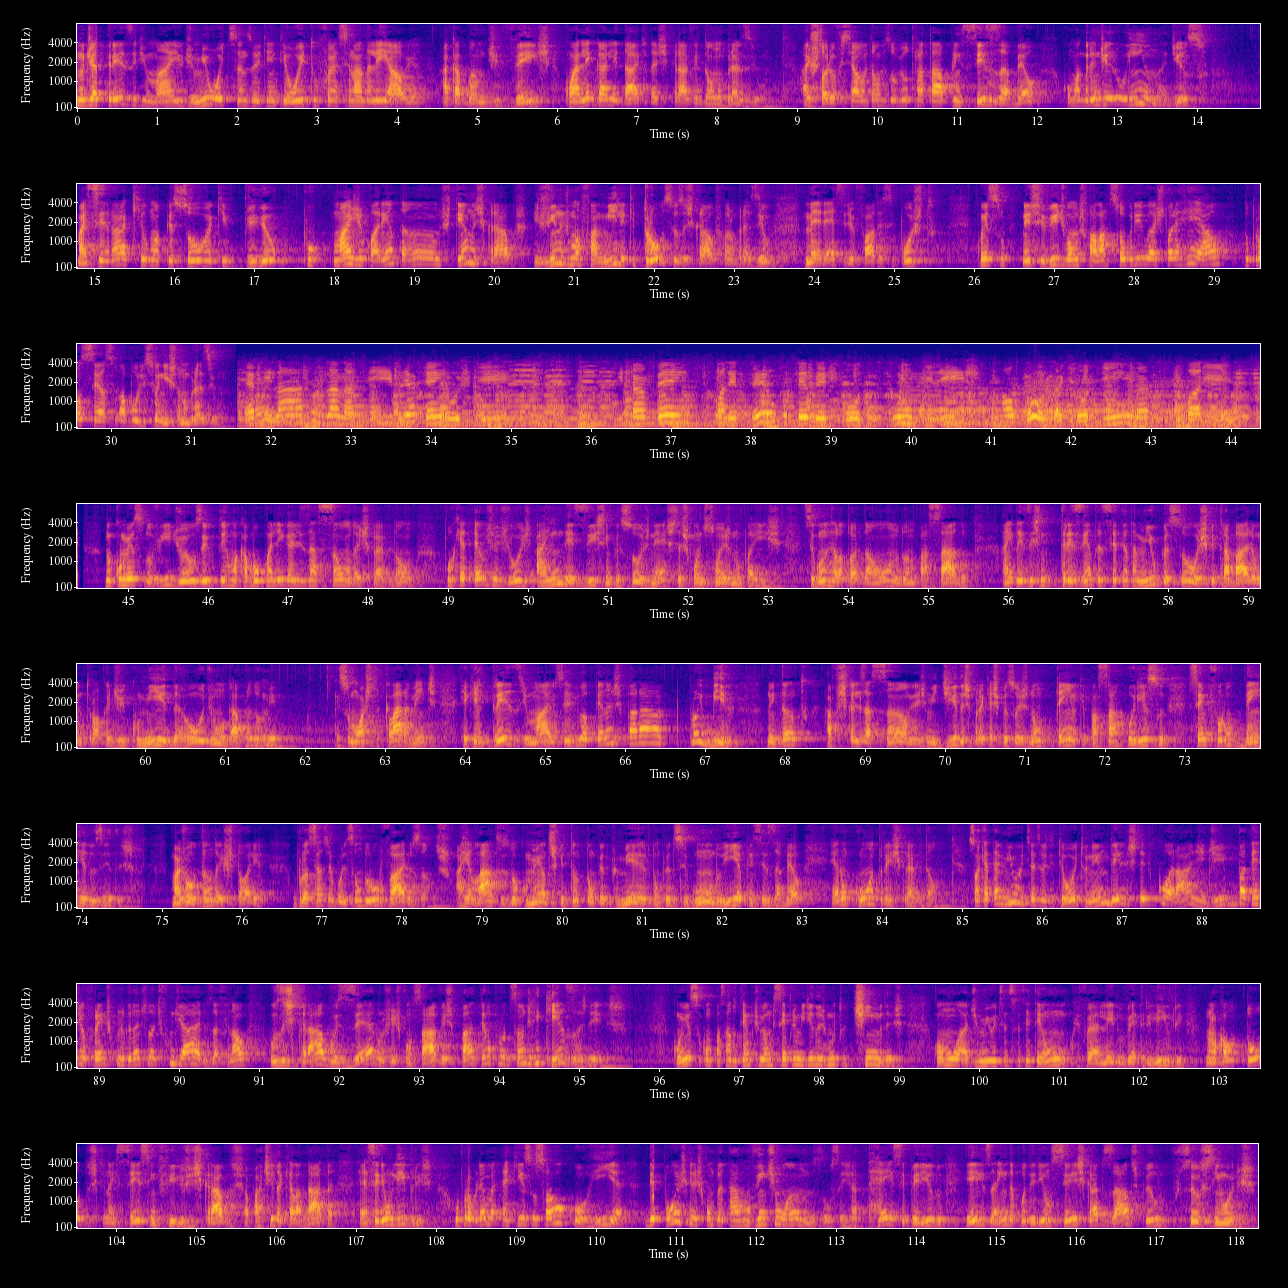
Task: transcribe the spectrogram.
No dia 13 de maio de 1888 foi assinada a Lei Áurea, acabando de vez com a legalidade da escravidão no Brasil. A história oficial então resolveu tratar a princesa Isabel como uma grande heroína disso. Mas será que uma pessoa que viveu por mais de 40 anos tendo escravos e vindo de uma família que trouxe os escravos para o Brasil merece de fato esse posto? Com isso, neste vídeo vamos falar sobre a história real do processo abolicionista no Brasil. É Pilatos lá na Bíblia quem nos diz, e também faleceu por ter pescoço o infeliz autor da guilhotina de Paris. No começo do vídeo eu usei o termo acabou com a legalização da escravidão, porque até os dias de hoje ainda existem pessoas nestas condições no país. Segundo o relatório da ONU do ano passado, ainda existem 370 mil pessoas que trabalham em troca de comida ou de um lugar para dormir. Isso mostra claramente que aquele 13 de maio serviu apenas para proibir. No entanto, a fiscalização e as medidas para que as pessoas não tenham que passar por isso sempre foram bem reduzidas. Mas voltando à história, o processo de abolição durou vários anos. Há relatos e documentos que tanto Dom Pedro I, Dom Pedro II e a Princesa Isabel eram contra a escravidão. Só que até 1888 nenhum deles teve coragem de bater de frente com os grandes latifundiários. Afinal, os escravos eram os responsáveis pela produção de riquezas deles. Com isso, com o passar do tempo, tivemos sempre medidas muito tímidas, como a de 1871, que foi a lei do ventre livre, na qual todos que nascessem filhos de escravos a partir daquela data é, seriam livres. O problema é que isso só ocorria depois que eles completavam 21 anos, ou seja, até esse período eles ainda poderiam ser escravizados pelos seus senhores.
